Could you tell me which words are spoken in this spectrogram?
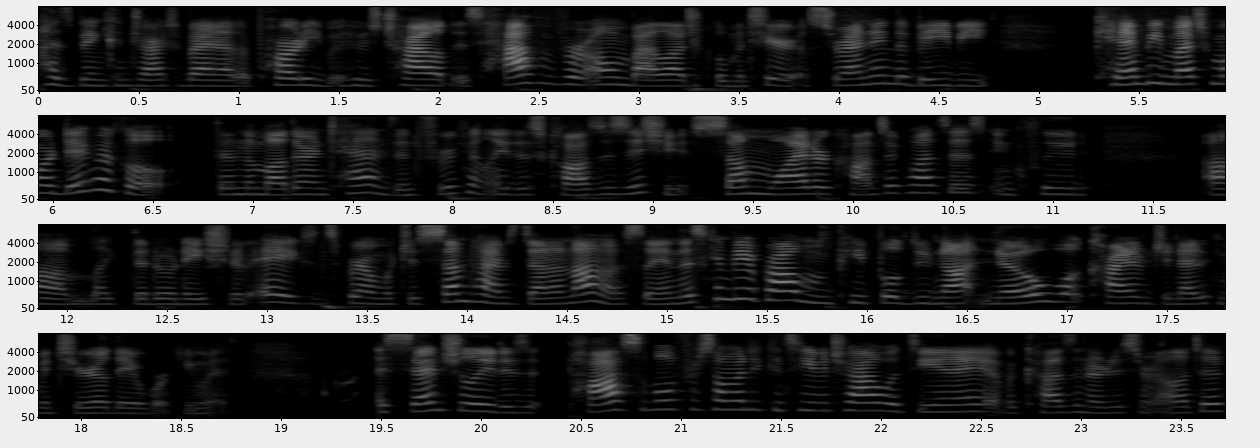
has been contracted by another party, but whose child is half of her own biological material. Surrendering the baby can be much more difficult than the mother intends, and frequently this causes issues. Some wider consequences include um, like the donation of eggs and sperm, which is sometimes done anonymously. And this can be a problem when people do not know what kind of genetic material they are working with. Essentially, it is possible for someone to conceive a child with DNA of a cousin or distant relative,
